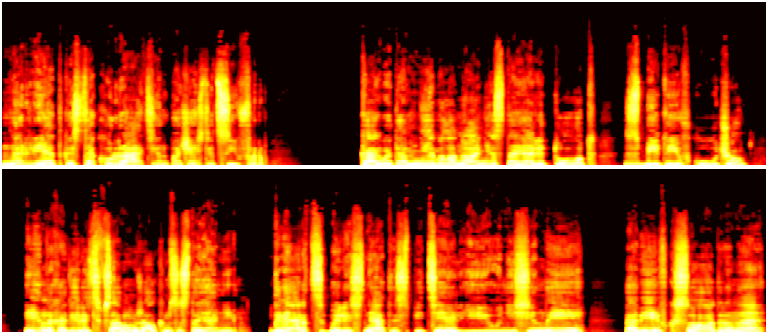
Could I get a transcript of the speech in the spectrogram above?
на редкость аккуратен по части цифр. Как бы там ни было, но они стояли тут, сбитые в кучу, и находились в самом жалком состоянии. Дверцы были сняты с петель и унесены, обивка содрана,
